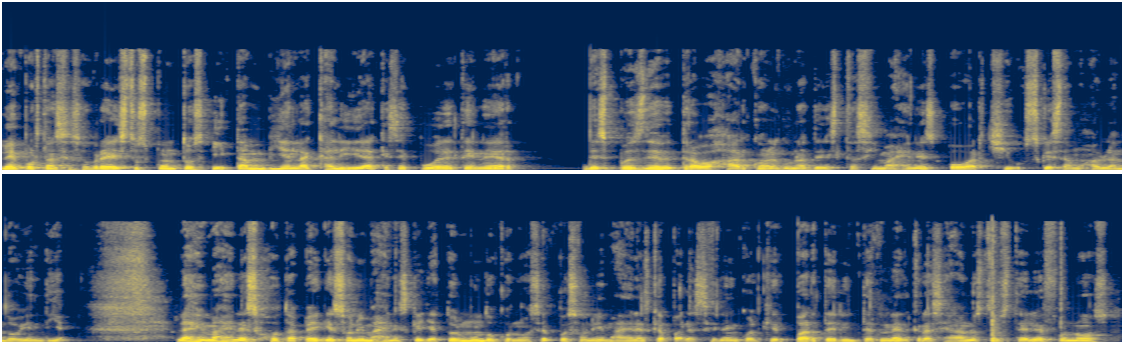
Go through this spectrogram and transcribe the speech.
La importancia sobre estos puntos y también la calidad que se puede tener después de trabajar con algunas de estas imágenes o archivos que estamos hablando hoy en día. Las imágenes JPG son imágenes que ya todo el mundo conoce, pues son imágenes que aparecen en cualquier parte del internet gracias a nuestros teléfonos,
